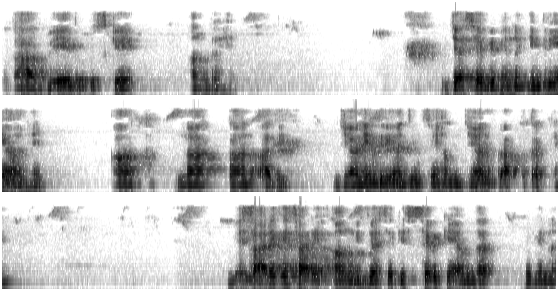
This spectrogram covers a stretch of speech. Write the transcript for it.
तो कहा, वेद उसके अंग हैं। जैसे विभिन्न इंद्रियाँ हैं, आँख, नाक, कान आदि ज्ञानेन्द्रियाँ जिनसे हम ज्ञान प्राप्त करते हैं। वे सारे के सारे अंग, जैसे कि सिर के अंदर विभिन्न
